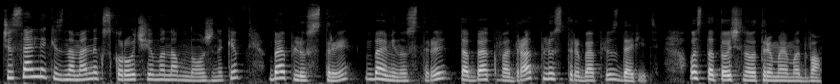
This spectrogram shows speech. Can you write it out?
Чисельник і знаменник скорочуємо на множники b плюс 3, b мінус 3 та b квадрат плюс 3b плюс 9. Остаточно отримаємо 2.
